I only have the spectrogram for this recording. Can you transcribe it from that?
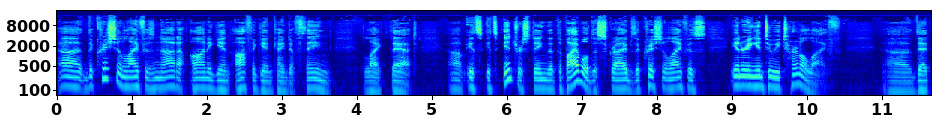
uh, the Christian life is not an on again, off again kind of thing like that. Uh, it's it's interesting that the Bible describes the Christian life as entering into eternal life. Uh, that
